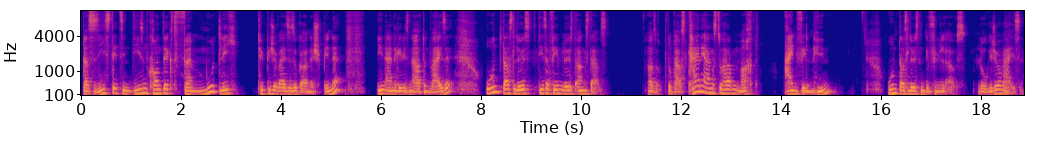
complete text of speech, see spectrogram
Das ist jetzt in diesem Kontext vermutlich typischerweise sogar eine Spinne in einer gewissen Art und Weise. Und das löst, dieser Film löst Angst aus. Also, du brauchst keine Angst zu haben, macht ein Film hin und das löst ein Gefühl aus. Logischerweise.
